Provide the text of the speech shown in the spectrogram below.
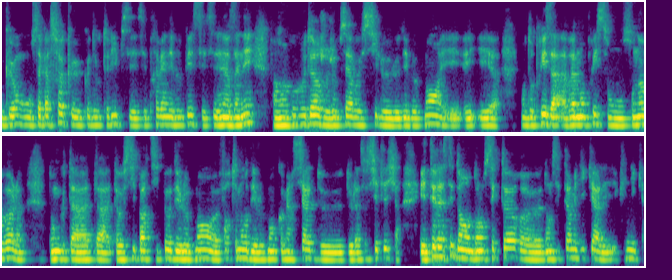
Donc, on s'aperçoit que, que Doctolib s'est très bien développé ces, dernières années. Enfin, dans le recruteur, j'observe aussi le, développement et, euh, l'entreprise a, vraiment pris son, envol. Donc, tu as, aussi participé au développement, euh, fortement au développement commercial de, la société. Et tu es resté dans, le secteur, euh, dans le secteur médical et clinique.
